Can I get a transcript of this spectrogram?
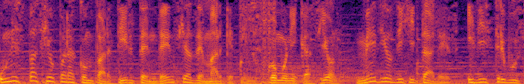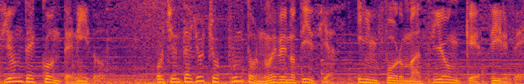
un espacio para compartir tendencias de marketing, comunicación, medios digitales y distribución de contenidos. 88.9 Noticias, información que sirve.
